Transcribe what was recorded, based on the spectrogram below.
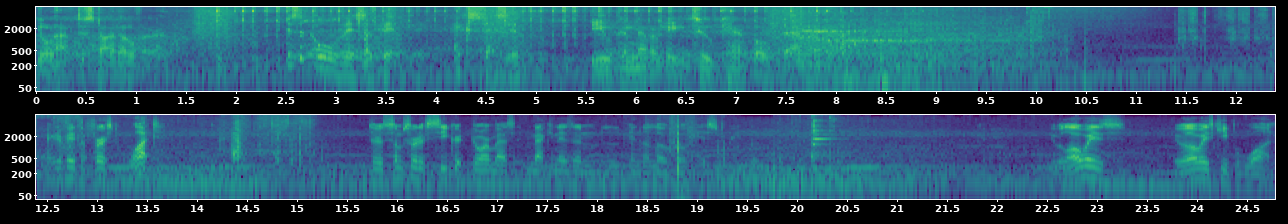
you'll have to start over. Isn't all this a bit excessive? You can never be too careful, Daniel. Activate the first what? There's some sort of secret door mes- mechanism in the local history book. Okay. We will always, we will always keep one,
